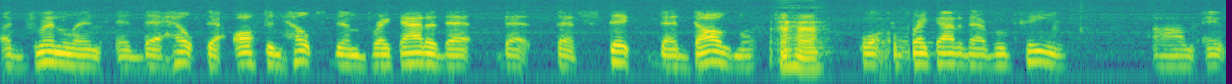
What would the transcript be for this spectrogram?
adrenaline and that help that often helps them break out of that that that stick that dogma Uh-huh. or break out of that routine um, and,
